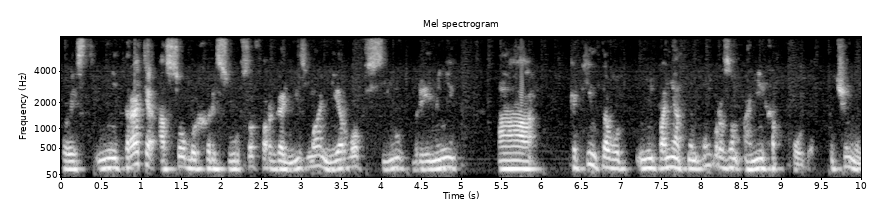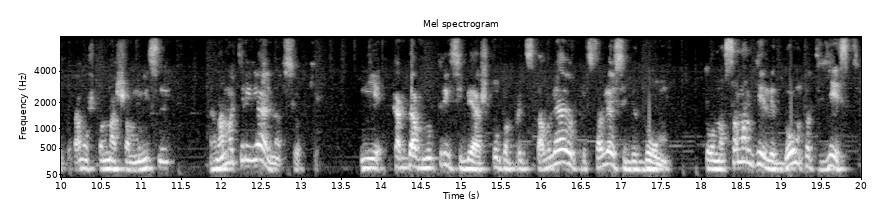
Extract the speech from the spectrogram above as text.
то есть не тратя особых ресурсов организма, нервов, сил, времени, а каким-то вот непонятным образом они их обходят. Почему? Потому что наша мысль, она материальна все-таки. И когда внутри себя что-то представляю, представляю себе дом, то на самом деле дом этот есть.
